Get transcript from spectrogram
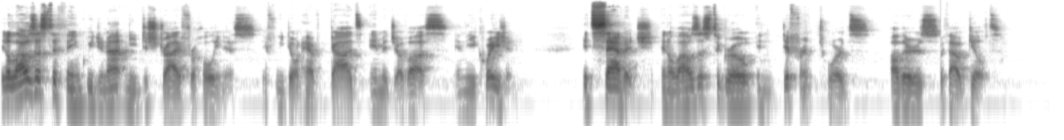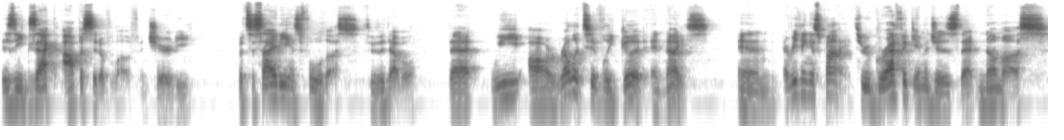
It allows us to think we do not need to strive for holiness if we don't have God's image of us in the equation. It's savage and allows us to grow indifferent towards others without guilt. It is the exact opposite of love and charity, but society has fooled us through the devil that we are relatively good and nice and everything is fine through graphic images that numb us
